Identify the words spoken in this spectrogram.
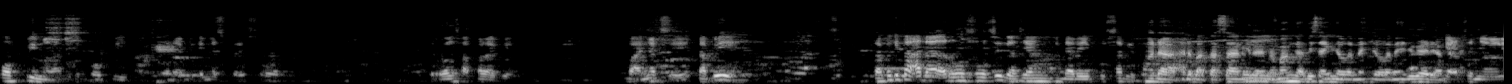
kopi malah bikin kopi. Pernah bikin espresso. Terus apa lagi? Banyak sih. Tapi tapi kita ada rules rules juga sih yang dari pusat gitu. Ada ada batasan gitu. Hmm. memang nggak bisa nyeleneh nyeleneh juga ya. Nggak bisa nyalain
